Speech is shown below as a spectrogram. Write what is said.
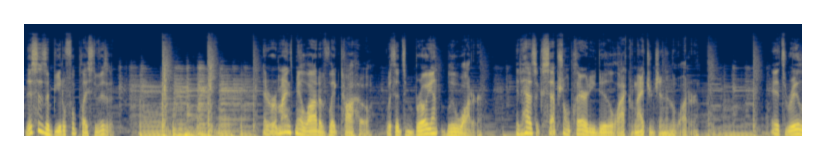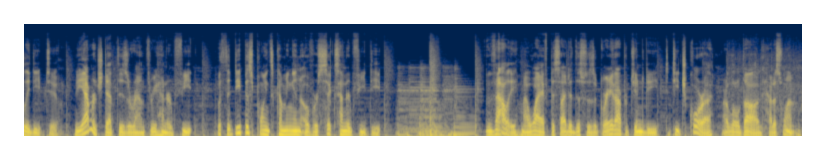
This is a beautiful place to visit. It reminds me a lot of Lake Tahoe, with its brilliant blue water. It has exceptional clarity due to the lack of nitrogen in the water. It's really deep too. The average depth is around 300 feet, with the deepest points coming in over 600 feet deep. Valley, my wife, decided this was a great opportunity to teach Cora, our little dog, how to swim.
